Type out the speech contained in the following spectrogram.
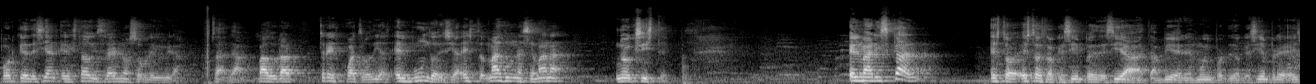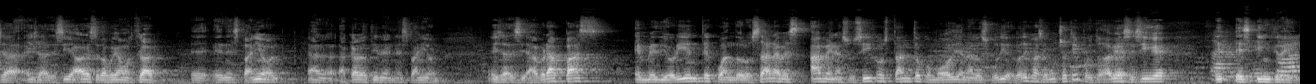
porque decían el Estado de Israel no sobrevivirá. O sea, va a durar tres, cuatro días. El mundo decía, esto más de una semana no existe. El mariscal, esto, esto es lo que siempre decía también, es muy importante, lo que siempre ella, ella decía, ahora se los voy a mostrar eh, en español, ah, acá lo tienen en español. Ella decía, habrá paz en Medio Oriente cuando los árabes amen a sus hijos tanto como odian a los judíos. Lo dijo hace mucho tiempo y todavía se sigue, es, es increíble.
